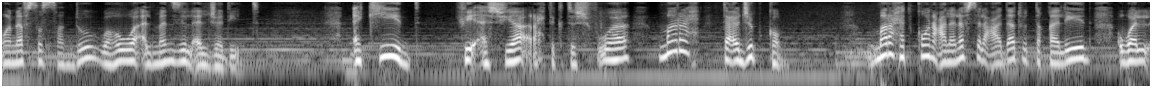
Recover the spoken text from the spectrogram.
ونفس الصندوق وهو المنزل الجديد. أكيد في أشياء رح تكتشفوها ما رح تعجبكم. ما راح تكون على نفس العادات والتقاليد وال...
